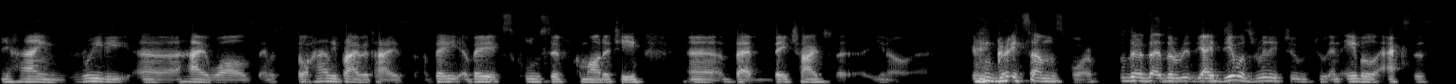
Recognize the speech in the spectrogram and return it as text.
behind really uh, high walls it was so highly privatized a very a very exclusive commodity uh, that they charged uh, you know great sums for. The, the, the, idea was really to, to enable access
